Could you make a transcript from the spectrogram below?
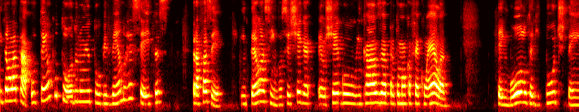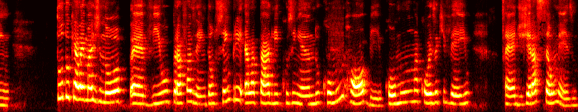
Então ela tá o tempo todo no YouTube vendo receitas para fazer. Então, assim, você chega, eu chego em casa para tomar um café com ela, tem bolo, tem quitute, tem tudo que ela imaginou, é, viu para fazer. Então, sempre ela tá ali cozinhando como um hobby, como uma coisa que veio é, de geração mesmo.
